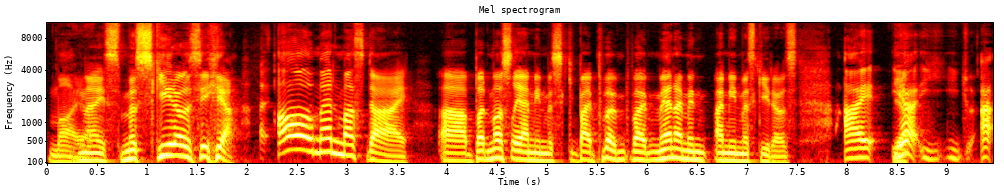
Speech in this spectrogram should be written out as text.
Maya. Nice. Mosquitoes. Yeah. All men must die. Uh, but mostly, I mean, mosqui- by, by by men, I mean I mean mosquitoes. I yeah. y- y- I-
